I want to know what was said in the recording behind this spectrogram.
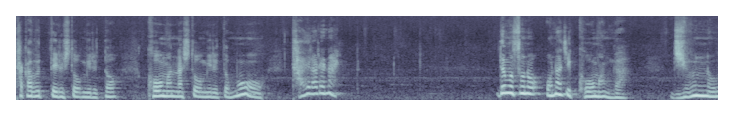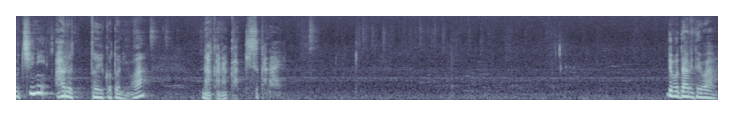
高ぶっている人を見ると高慢な人を見るともう耐えられない。でもその同じ高慢が自分のうちにあるということにはなかなか気づかない。でもダビデは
